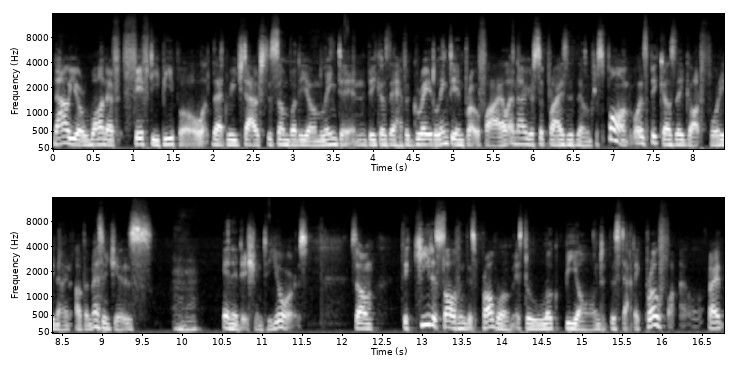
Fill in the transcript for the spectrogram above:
now you're one of 50 people that reached out to somebody on linkedin because they have a great linkedin profile and now you're surprised that they don't respond well it's because they got 49 other messages mm-hmm. in addition to yours so the key to solving this problem is to look beyond the static profile, right?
